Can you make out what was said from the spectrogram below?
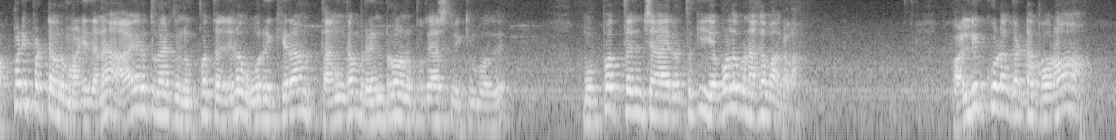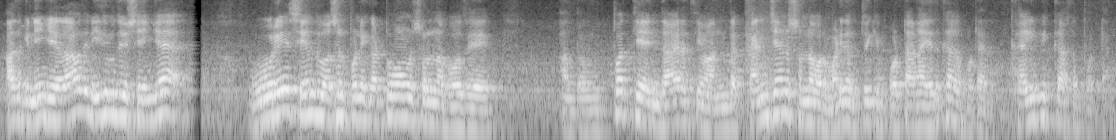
அப்படிப்பட்ட ஒரு மனிதனை ஆயிரத்தி தொள்ளாயிரத்தி முப்பத்தஞ்சில் ஒரு கிராம் தங்கம் ரெண்டு ரூபா முப்பது காசுக்கு விற்கும்போது முப்பத்தஞ்சாயிரத்துக்கு எவ்வளவு நகை வாங்கலாம்? பள்ளிக்கூடம் கட்ட போகிறோம் அதுக்கு நீங்கள் ஏதாவது நிதி உதவி செய்யுங்க. ஊரே சேர்ந்து வசூல் பண்ணி கட்டுவோம்னு சொன்ன போது அந்த முப்பத்தி ஐந்தாயிரத்தையும் அந்த கஞ்சன்னு சொன்ன ஒரு மனிதன் தூக்கி போட்டானா? எதுக்காக போட்டார்? கல்விக்காக போட்டார்.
